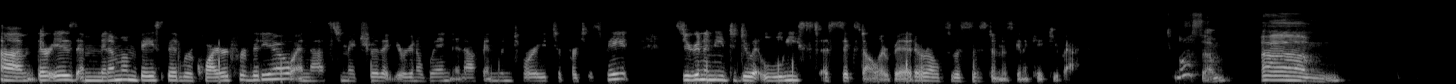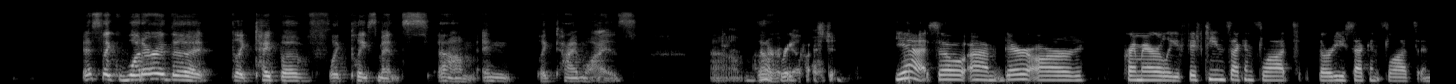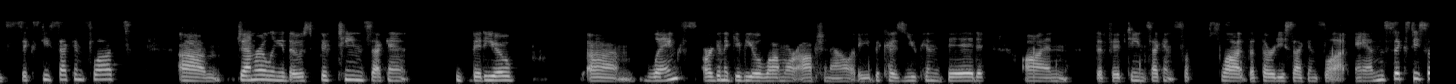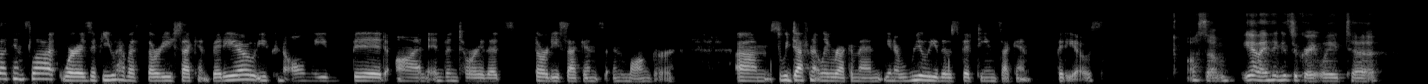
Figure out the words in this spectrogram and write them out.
Um, there is a minimum base bid required for video, and that's to make sure that you're going to win enough inventory to participate. So you're going to need to do at least a $6 bid, or else the system is going to kick you back. Awesome. Um, it's like, what are the like type of like placements um, and like time wise? Um, that oh, great available? question. Yeah, so um, there are primarily 15 second slots, 30 second slots, and 60 second slots. Um, generally, those 15 second video um, lengths are going to give you a lot more optionality because you can bid on the 15 second sl- slot, the 30 second slot, and the 60 second slot. Whereas if you have a 30 second video, you can only bid on inventory that's 30 seconds and longer. Um, so we definitely recommend, you know, really those 15 second videos. Awesome. Yeah, and I think it's a great way to,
